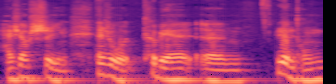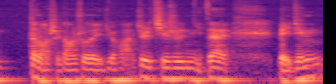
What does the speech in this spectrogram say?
还是要适应。但是我特别嗯、认同邓老师刚刚说的一句话，就是其实你在北京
